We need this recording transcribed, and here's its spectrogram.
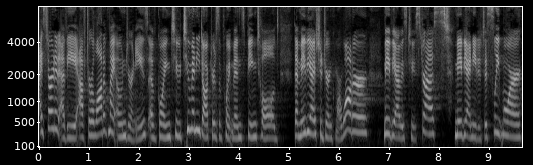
I started Evvy after a lot of my own journeys of going to too many doctor's appointments, being told that maybe I should drink more water, maybe I was too stressed, maybe I needed to sleep more.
